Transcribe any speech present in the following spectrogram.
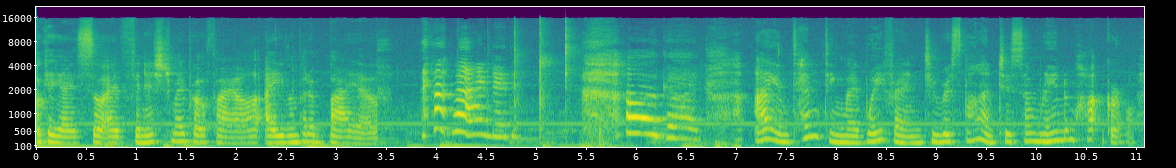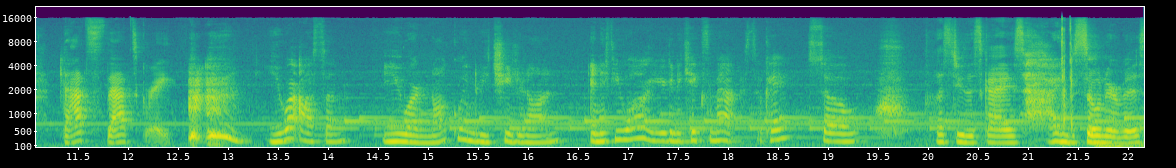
Okay guys, so I've finished my profile. I even put a bio. I did it. Oh god. I am tempting my boyfriend to respond to some random hot girl. That's that's great. you are awesome. You are not going to be cheated on. And if you are, you're gonna kick some ass, okay? So let's do this guys. I'm so nervous.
